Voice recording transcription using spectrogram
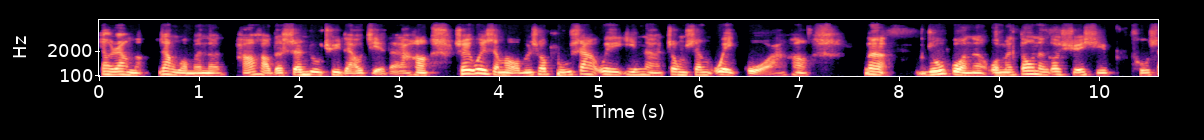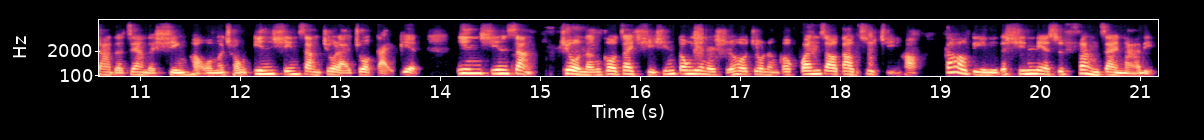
要让们让我们呢好好的深入去了解的，然后，所以为什么我们说菩萨为因啊，众生为果啊，哈，那如果呢，我们都能够学习菩萨的这样的心哈，我们从因心上就来做改变，因心上就能够在起心动念的时候就能够关照到自己哈。到底你的心念是放在哪里？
